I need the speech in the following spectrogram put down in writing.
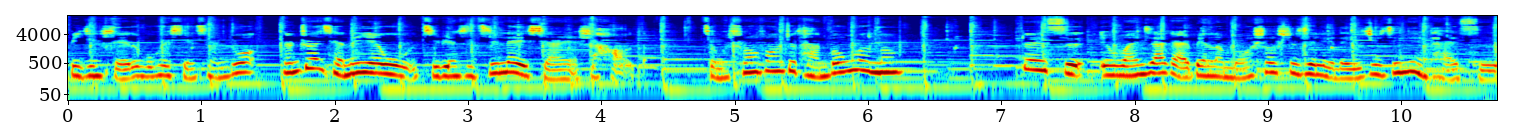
毕竟谁都不会嫌钱多，能赚钱的业务，即便是鸡肋，显然也是好的。怎么双方就谈崩了呢？对此，有玩家改变了《魔兽世界》里的一句经典台词：“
